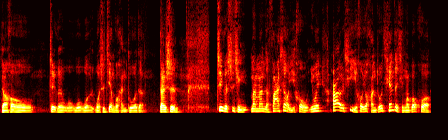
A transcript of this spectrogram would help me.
然后。这个我我我我是见过很多的，但是这个事情慢慢的发酵以后，因为二二七以后有很多天的情况，包括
